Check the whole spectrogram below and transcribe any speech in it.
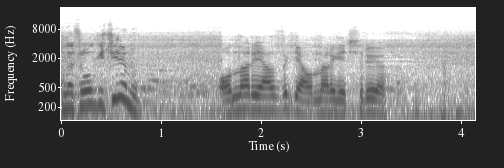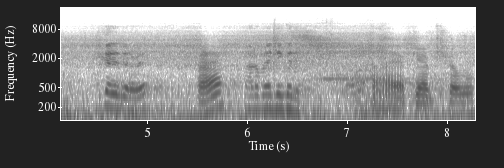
Bunlar soğuk içiyor mu? Onlar yazdık ya onları geçiriyor. Dikkat et arabaya. He? Arabaya dikkat et. Ayak ya bir şey olmaz.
